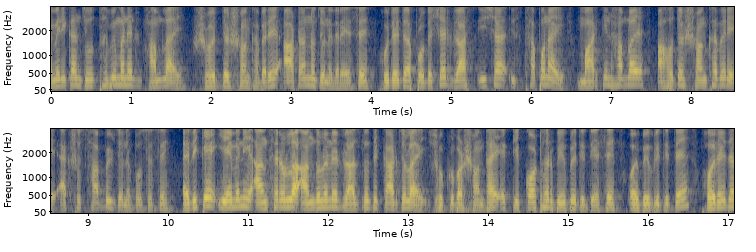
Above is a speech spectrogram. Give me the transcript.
আমেরিকান যুদ্ধবিমানের হামলায় শহীদদের সংখ্যা বেড়ে আটান্ন জনে দাঁড়িয়েছে। হুদেদা প্রদেশের রাস ইশা স্থাপনায় মার্কিন হামলায় আহতের সংখ্যা বেড়ে একশো ছাব্বিশ জনে পৌঁছেছে। এদিকে ইয়েমেনি আনসারুল্লাহ আন্দোলনের রাজনৈতিক কার্যালয় শুক্রবার সন্ধ্যায় একটি কঠোর বিবৃতি দিয়েছে। ওই বিবৃতিতে হোদেদা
